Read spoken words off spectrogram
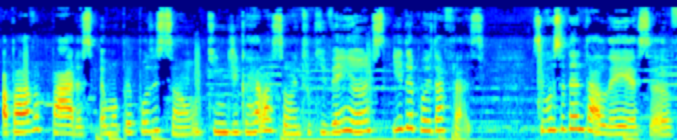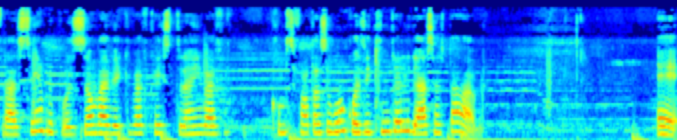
A palavra paras é uma preposição que indica a relação entre o que vem antes e depois da frase. Se você tentar ler essa frase sem a preposição, vai ver que vai ficar estranho, vai como se faltasse alguma coisa que interligasse as palavras. É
